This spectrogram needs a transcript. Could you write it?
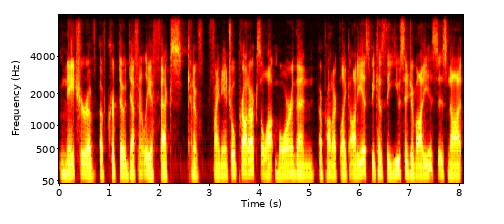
nature of, of crypto definitely affects kind of financial products a lot more than a product like audius because the usage of audius is not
